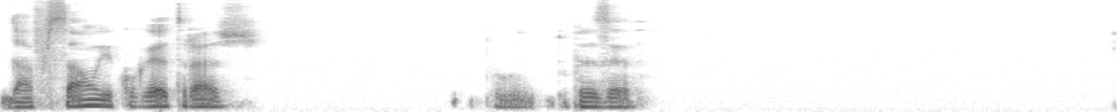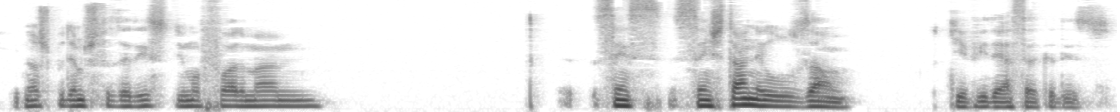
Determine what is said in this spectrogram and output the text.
da aversão e correr atrás do, do prazer. E nós podemos fazer isso de uma forma sem, sem estar na ilusão de que a vida é acerca disso.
